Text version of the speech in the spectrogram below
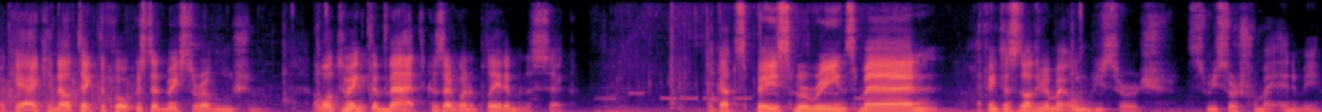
Okay, I can now take the focus that makes the revolution. I want to make them mad, because I'm going to play them in a sec. I got Space Marines, man. I think that's not even my own research. It's research for my enemy.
